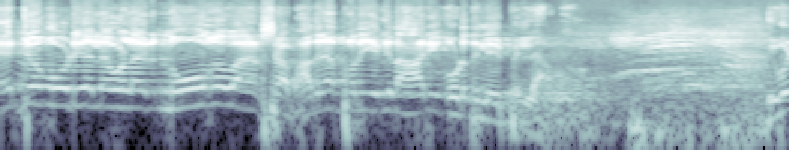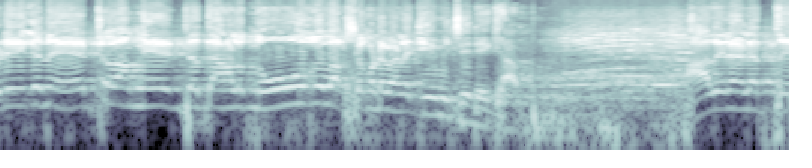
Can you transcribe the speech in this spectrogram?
ഏറ്റവും കൂടുതലുള്ള ഒരു നൂറ് വർഷം അതിനപ്പുറം ജീവിക്കുന്ന ആരെയും കൂടുതൽ ഇരിപ്പില്ല ഇവിടെ ഇരിക്കുന്ന ഏറ്റവും അങ്ങേറ്റത്തെ ആൾ നൂറ് വർഷം കൂടെ വേണം ജീവിച്ചിരിക്കാം അതിനകത്ത്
